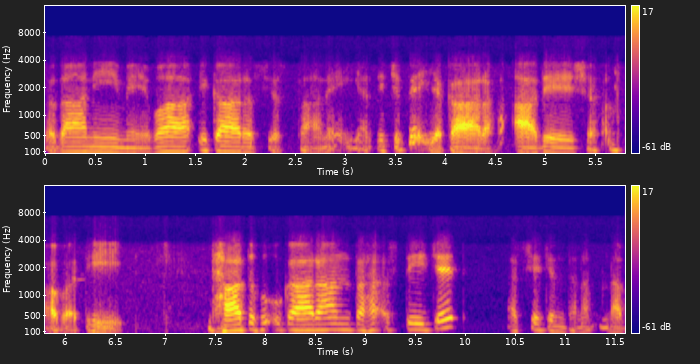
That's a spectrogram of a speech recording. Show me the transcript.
तदानीमेव इकारस्य स्थाने इत्युक्ते यकारः आदेशः भवति। धातुः उकारान्तः अस्ति चेत् अस्य चिन्तनं न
